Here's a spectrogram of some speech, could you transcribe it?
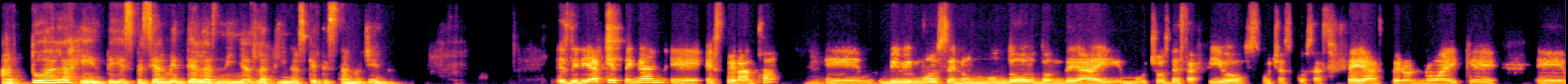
a toda la gente y especialmente a las niñas latinas que te están oyendo? Les diría que tengan eh, esperanza. Eh, vivimos en un mundo donde hay muchos desafíos, muchas cosas feas, pero no hay que, eh,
